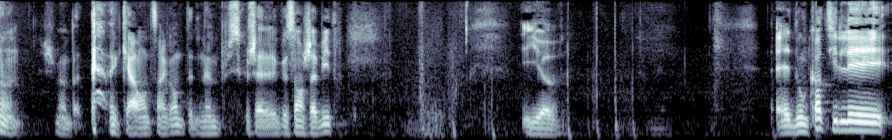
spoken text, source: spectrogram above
je sais même pas, 40, 50, peut-être même plus que, que 100 chapitres. Iyov. Et donc quand il est,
